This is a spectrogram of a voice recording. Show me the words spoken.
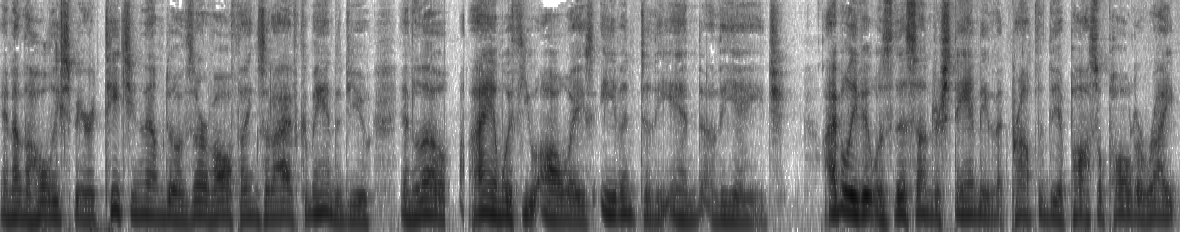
and of the Holy Spirit, teaching them to observe all things that I have commanded you. And lo, I am with you always, even to the end of the age. I believe it was this understanding that prompted the Apostle Paul to write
